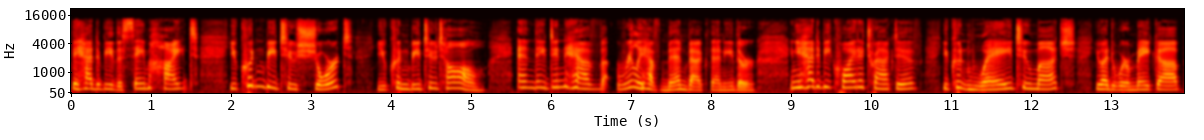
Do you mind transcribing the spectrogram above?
They had to be the same height. You couldn't be too short. You couldn't be too tall. And they didn't have really have men back then either. And you had to be quite attractive. You couldn't weigh too much. You had to wear makeup.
